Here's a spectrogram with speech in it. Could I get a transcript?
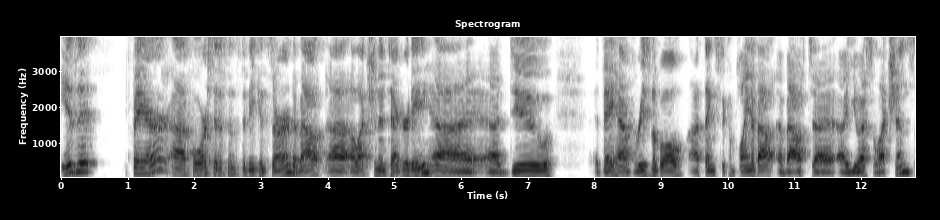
is it fair uh, for citizens to be concerned about uh, election integrity? Uh, uh do they have reasonable uh, things to complain about about U.S. Uh, elections?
